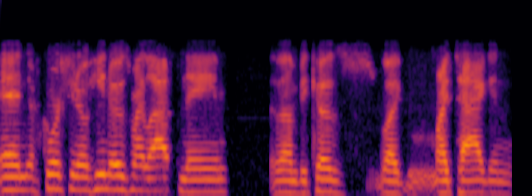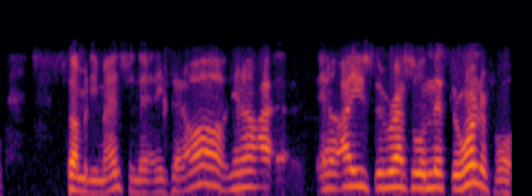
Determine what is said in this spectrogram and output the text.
and of course, you know he knows my last name um, because like my tag and somebody mentioned it, and he said, "Oh, you know, I, you know, I used to wrestle with Mr. Wonderful.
